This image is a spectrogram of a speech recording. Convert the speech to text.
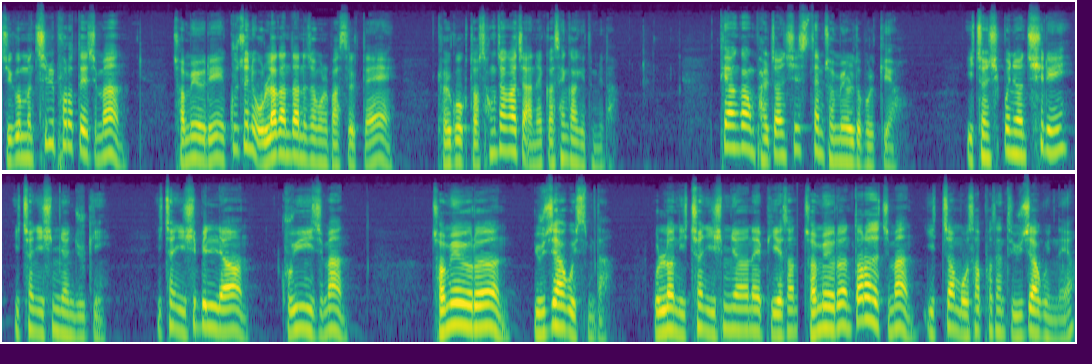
지금은 7%대지만 점유율이 꾸준히 올라간다는 점을 봤을 때 결국 더 성장하지 않을까 생각이 듭니다. 태양광 발전 시스템 점유율도 볼게요. 2019년 7위, 2020년 6위, 2021년 9위이지만 점유율은 유지하고 있습니다. 물론 2020년에 비해선 점유율은 떨어졌지만 2.54% 유지하고 있네요.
